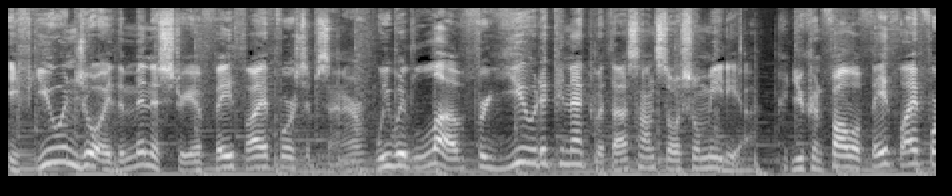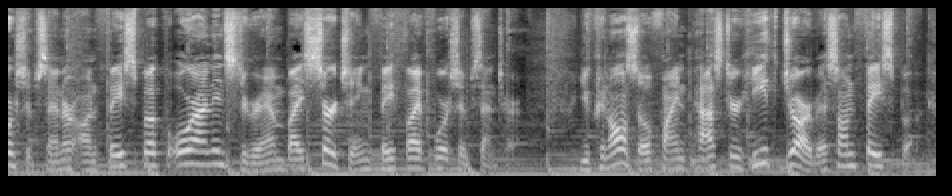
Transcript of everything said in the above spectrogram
If you enjoy the ministry of Faith Life Worship Center, we would love for you to connect with us on social media. You can follow Faith Life Worship Center on Facebook or on Instagram by searching Faith Life Worship Center. You can also find Pastor Heath Jarvis on Facebook.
